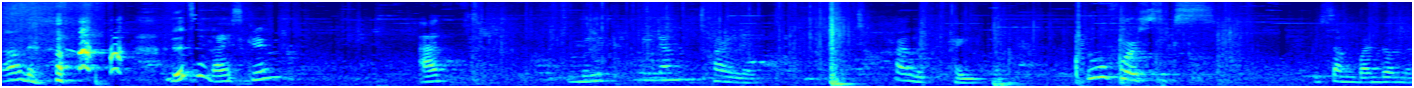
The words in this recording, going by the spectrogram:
Oh, that's an ice cream. At bumili kami ng toilet. Toilet paper. Two for six. Isang bundle na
